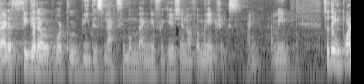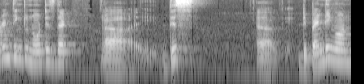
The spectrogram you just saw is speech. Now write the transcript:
try to figure out what would be this maximum magnification of a matrix right? I mean so the important thing to note is that uh, this uh, depending on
